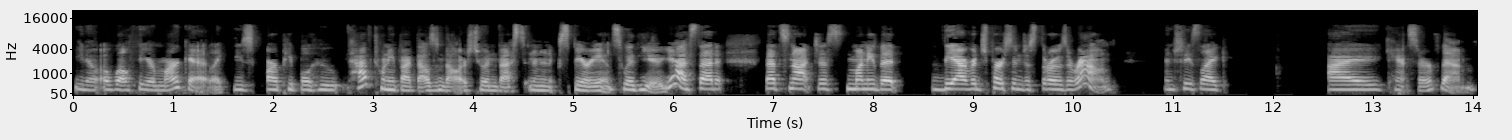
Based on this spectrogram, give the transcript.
you know a wealthier market like these are people who have $25000 to invest in an experience with you. Yes that that's not just money that the average person just throws around. And she's like i can't serve them.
